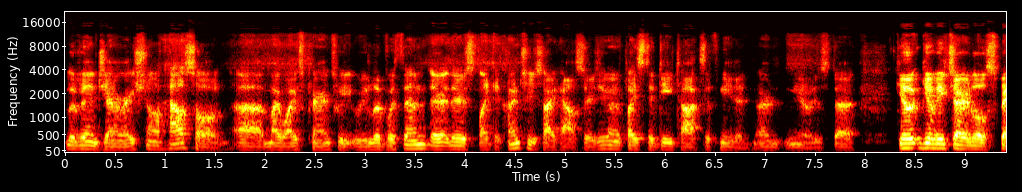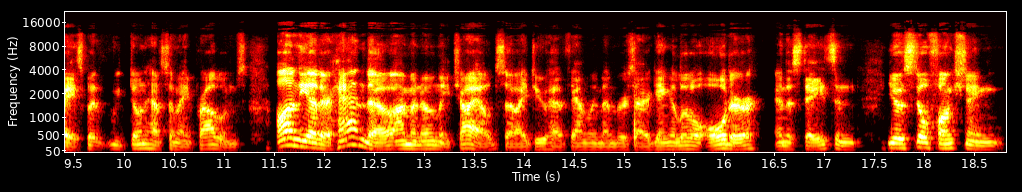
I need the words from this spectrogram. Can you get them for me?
live in a generational household. Uh, my wife's parents, we, we live with them. There, there's like a countryside house. There's even a place to detox if needed, or you know, just uh, give give each other a little space. But we don't have so many problems. On the other hand, though, I'm an only child, so I do have family members that are getting a little older in the states, and you know, still functioning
